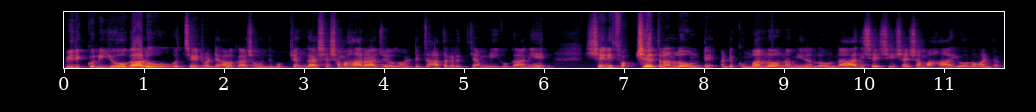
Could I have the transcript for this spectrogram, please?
వీరికి కొన్ని యోగాలు వచ్చేటువంటి అవకాశం ఉంది. ముఖ్యంగా శశమహారాజయోగం అంటే జాతకరీత్యా మీకు కానీ శని స్వక్షేత్రంలో ఉంటే అంటే కుంభంలో ఉన్న మీనంలో ఉన్న అది శశి శశమహాయోగం అంటారు.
